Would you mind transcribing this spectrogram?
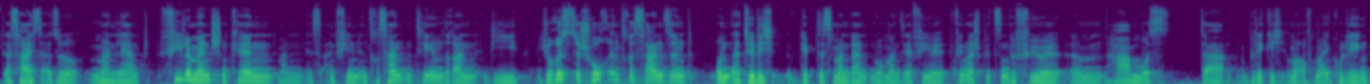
Das heißt also, man lernt viele Menschen kennen, man ist an vielen interessanten Themen dran, die juristisch hochinteressant sind. Und natürlich gibt es Mandanten, wo man sehr viel Fingerspitzengefühl ähm, haben muss. Da blicke ich immer auf meinen Kollegen,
